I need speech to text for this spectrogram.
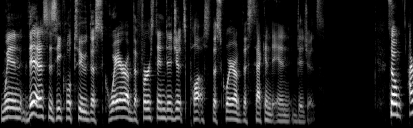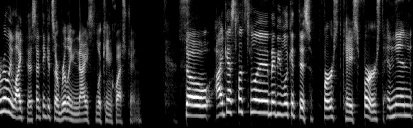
when this is equal to the square of the first n digits plus the square of the second n digits. So I really like this. I think it's a really nice looking question. So I guess let's maybe look at this first case first, and then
